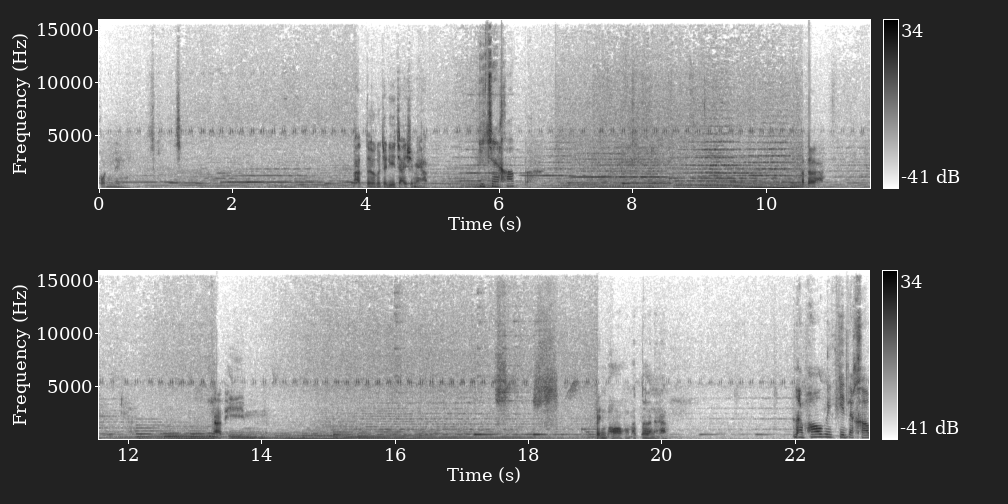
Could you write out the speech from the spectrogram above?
คนหนึ่งพัตเตอร์ก็จะดีใจใช่ไหมครับ ดีใจครับ พัตเตอร์ครับอาพีม เป็นพ่อของพัตเตอร์นะครับแต่พ่อวิกิตนะครับ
